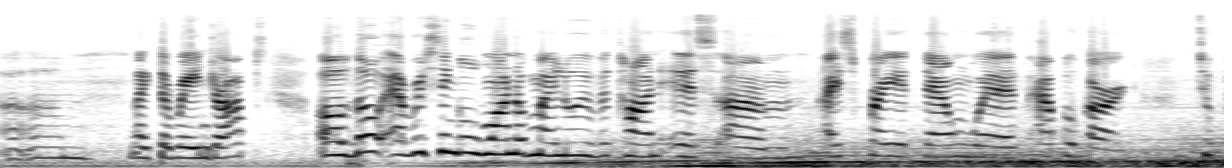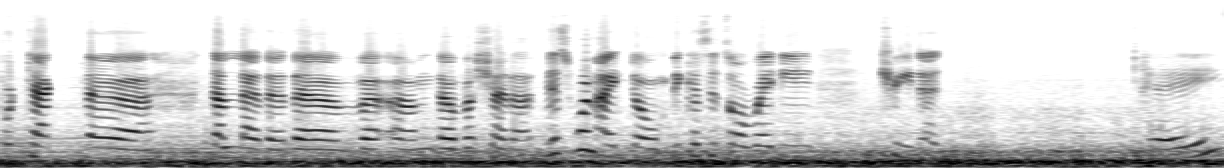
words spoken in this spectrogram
um, like the raindrops. Although every single one of my Louis Vuitton is, um, I spray it down with Apple Garde to protect the the leather, the um, the vachetta. This one I don't because it's already treated. Okay.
